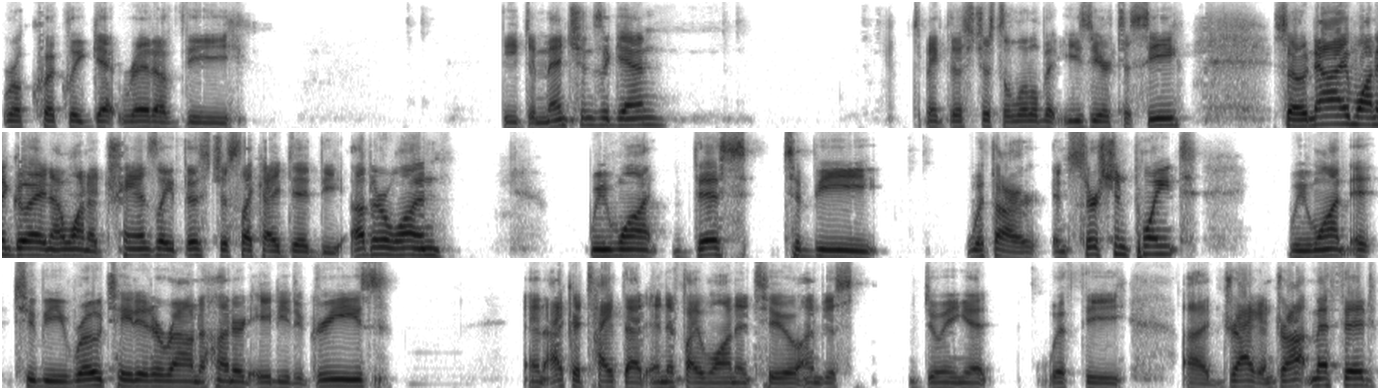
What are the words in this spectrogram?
real quickly get rid of the, the dimensions again to make this just a little bit easier to see. So now I want to go ahead and I want to translate this just like I did the other one we want this to be with our insertion point we want it to be rotated around 180 degrees. And I could type that in if I wanted to. I'm just doing it with the uh, drag and drop method.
